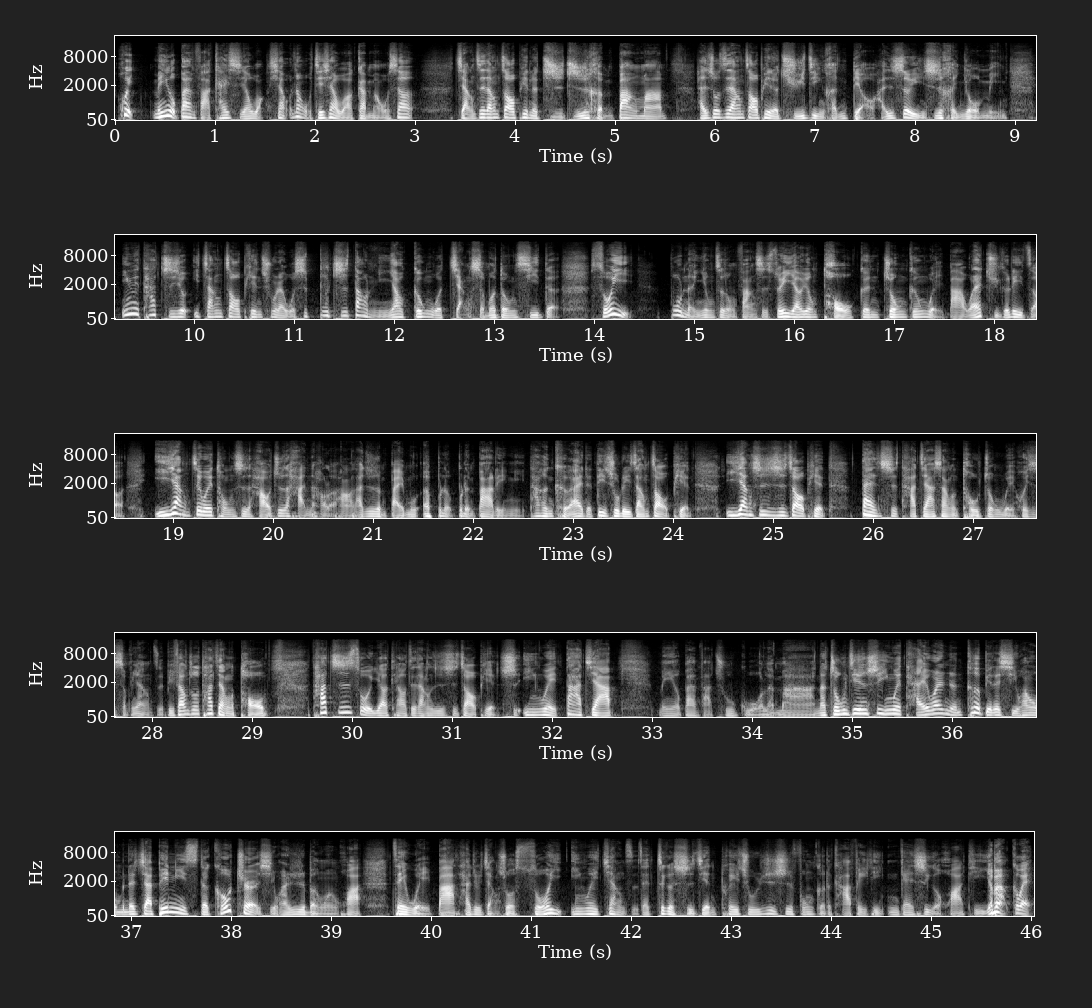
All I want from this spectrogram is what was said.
会没有办法开始要往下。那我接下来我要干嘛？我是要讲这张照片的纸质很棒吗？还是说这张照片的取景很屌？还是摄影师很有名？因为他只有一张照片出来，我是不知道你要跟我讲什么东西的，所以。不能用这种方式，所以要用头、跟中、跟尾巴。我来举个例子哦，一样，这位同事好，就是喊好了哈，他就是白目，呃，不能不能霸凌你，他很可爱的递出了一张照片，一样是日式照片，但是他加上了头、中、尾会是什么样子？比方说他讲的头，他之所以要挑这张日式照片，是因为大家没有办法出国了嘛？那中间是因为台湾人特别的喜欢我们的 Japanese 的 culture，喜欢日本文化，在尾巴他就讲说，所以因为这样子，在这个时间推出日式风格的咖啡厅。应该是个话题，有没有？各位，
